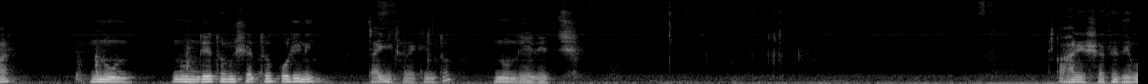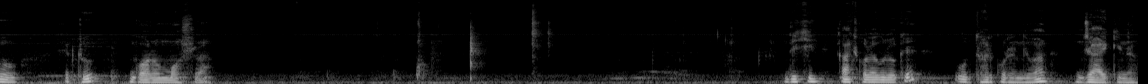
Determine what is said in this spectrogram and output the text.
আর নুন। নুন দিয়ে তো আমি সেদ্ধ করিনি, তাই এখানে কিন্তু নুন দিয়ে দিচ্ছি। আর এর সাথে দেব একটু গরম মশলা। দেখি কাঁচকলাগুলোকে উদ্ধার করে নেওয়া যায় কি না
